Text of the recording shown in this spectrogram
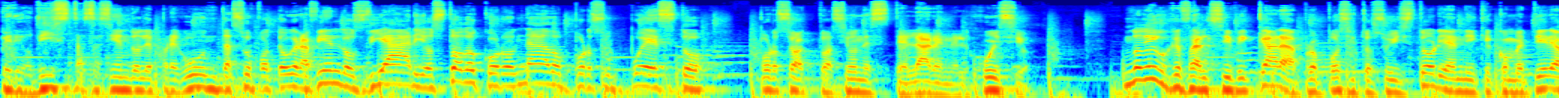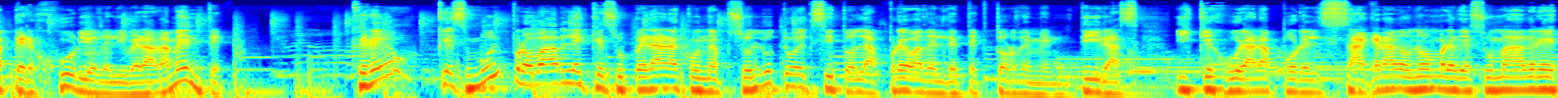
periodistas haciéndole preguntas, su fotografía en los diarios, todo coronado, por supuesto, por su actuación estelar en el juicio. No digo que falsificara a propósito su historia ni que cometiera perjurio deliberadamente. Creo que es muy probable que superara con absoluto éxito la prueba del detector de mentiras y que jurara por el sagrado nombre de su madre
